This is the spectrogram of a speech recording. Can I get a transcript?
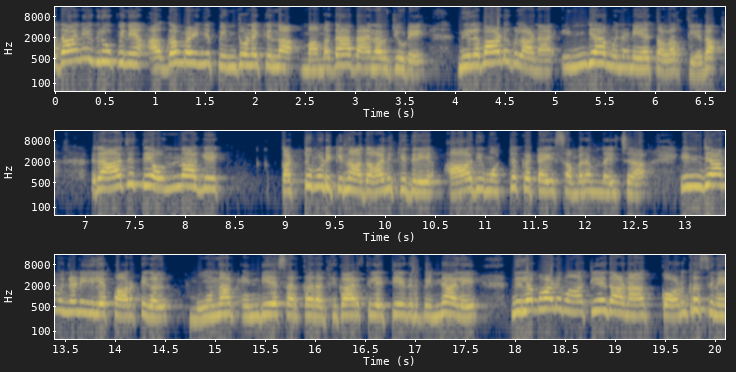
അദാനി ഗ്രൂപ്പിനെ അകമഴിഞ്ഞ് പിന്തുണയ്ക്കുന്ന മമതാ ബാനർജിയുടെ നിലപാടുകളാണ് ഇന്ത്യ മുന്നണിയെ തളർത്തിയത്. രാജ്യത്തെ ഒന്നാകെ കട്ടുമുടിക്കുന്ന അദാനിക്കെതിരെ ആദ്യം ഒറ്റക്കെട്ടായി സമരം നയിച്ച ഇന്ത്യ മുന്നണിയിലെ പാർട്ടികൾ മൂന്നാം എൻ ഡി എ സർക്കാർ അധികാരത്തിലെത്തിയതിന് പിന്നാലെ നിലപാട് മാറ്റിയതാണ് കോൺഗ്രസിനെ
